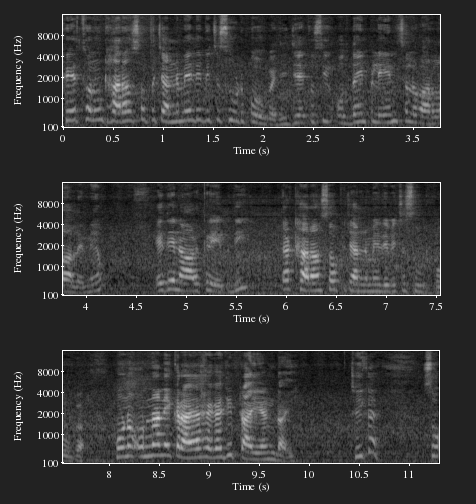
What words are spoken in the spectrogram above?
ਫਿਰ ਤੁਹਾਨੂੰ 1895 ਦੇ ਵਿੱਚ ਸੂਟ ਪਊਗਾ ਜੀ। ਜੇ ਤੁਸੀਂ ਉਦਾਂ ਹੀ ਪਲੇਨ ਸਲਵਾਰ ਲਾ ਲੈਂਦੇ ਹੋ, ਇਹਦੇ ਨਾਲ ਕਰੇਪ ਦੀ, ਤਾਂ 1895 ਦੇ ਵਿੱਚ ਸੂਟ ਪਊਗਾ। ਹੁਣ ਉਹਨਾਂ ਨੇ ਕਰਾਇਆ ਹੈਗਾ ਜੀ ਟਾਈ ਐਂਡ ਡਾਈ ਠੀਕ ਹੈ? ਸੋ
